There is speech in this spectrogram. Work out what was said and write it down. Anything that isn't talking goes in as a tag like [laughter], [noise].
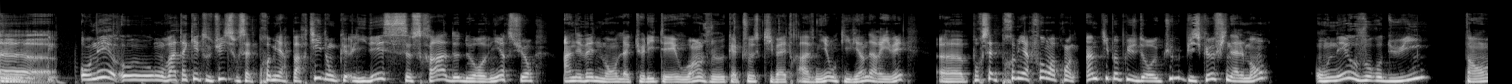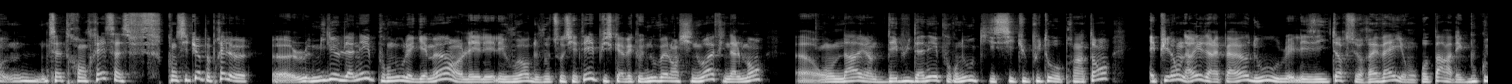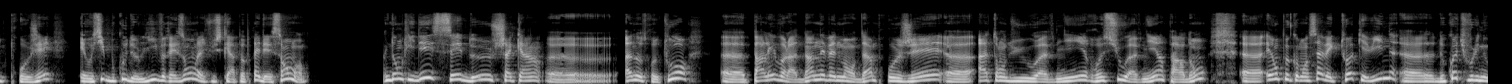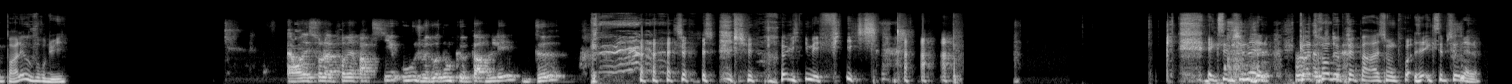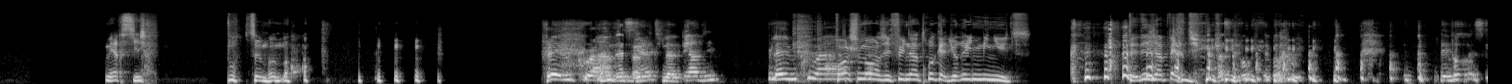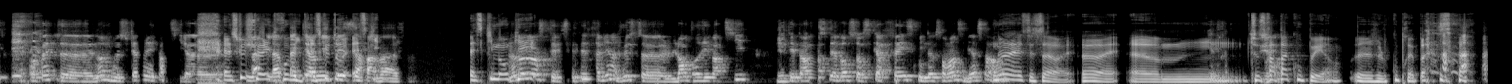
Euh, on, est on va attaquer tout de suite sur cette première partie, donc l'idée ce sera de, revenir sur un événement de l'actualité ou un jeu, quelque chose qui va être à venir ou qui vient d'arriver. Euh, pour cette première fois, on va prendre un petit peu plus de recul puisque finalement, on est aujourd'hui, enfin, cette rentrée, ça constitue à peu près le, euh, le milieu de l'année pour nous les gamers, les, les, joueurs de jeux de société, puisqu'avec le nouvel an chinois, finalement, on a un début d'année pour nous qui se situe plutôt au printemps, et puis là, on arrive à la période où les éditeurs se réveillent, on repart avec beaucoup de projets et aussi beaucoup de livraisons jusqu'à à peu près décembre. Donc l'idée, c'est de chacun euh, à notre tour euh, parler voilà d'un événement, d'un projet euh, attendu ou à venir, reçu ou à venir, pardon. et on peut commencer avec toi, Kevin. de quoi tu voulais nous parler aujourd'hui? Alors on est sur la première partie où je dois donc parler de. [laughs] je, je relis mes fiches. [laughs] Exceptionnel 4 heures de préparation exceptionnel. Merci pour ce moment. Flame que là, tu m'as perdu. Flame Crab Franchement, j'ai fait une intro qui a duré une minute. T'es déjà perdu. Ah, [laughs] c'est bon, c'est bon. C'est beau parce que, en fait, euh, non, je me suis perdu les parties là. Est-ce que je suis allé trop vite? Est-ce qu'il manquait Non, non, c'était très bien. Juste euh, l'ordre des parties. J'étais parti d'abord sur Scarface 1920, c'est bien ça hein? Ouais, c'est ça, ouais. ouais. Euh, ce sera pas coupé, hein. Euh, je le couperai pas, ça. [laughs]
